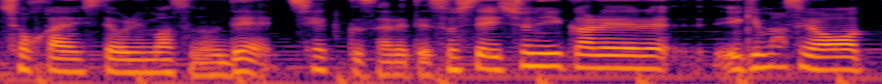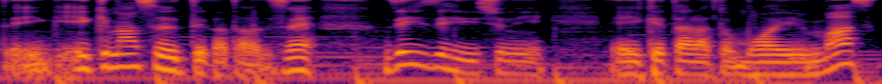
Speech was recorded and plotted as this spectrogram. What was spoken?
紹介しておりますのでチェックされてそして一緒に行かれ行きますよって行きますっていう方はですねぜひぜひ一緒に行けたらと思います。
